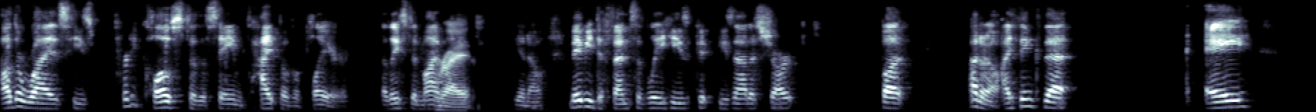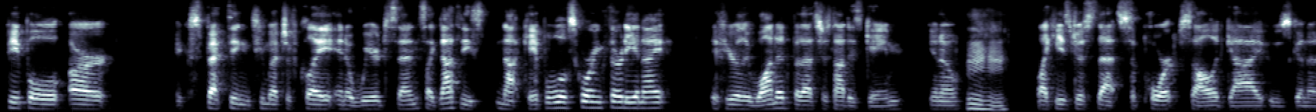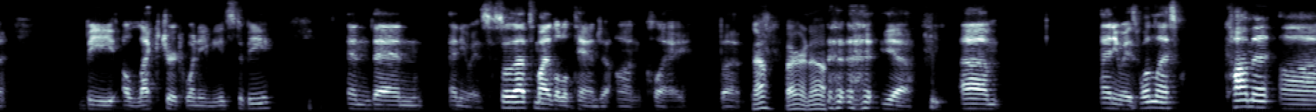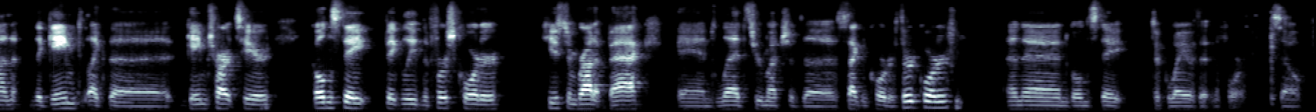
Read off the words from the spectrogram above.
Otherwise, he's pretty close to the same type of a player, at least in my right. mind. You know, maybe defensively he's he's not as sharp, but I don't know. I think that a people are expecting too much of Klay in a weird sense. Like not that he's not capable of scoring 30 a night if he really wanted, but that's just not his game, you know. Mm-hmm. Like he's just that support solid guy who's gonna be electric when he needs to be. And then anyways, so that's my little tangent on Klay. But no, fair enough. yeah. Um anyways, one last comment on the game like the game charts here. Golden State big lead in the first quarter. Houston brought it back and led through much of the second quarter, third quarter, and then Golden State took away with it in the fourth. So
